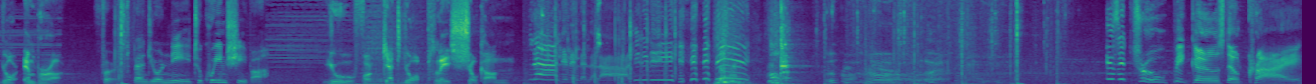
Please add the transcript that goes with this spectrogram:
your Emperor. First, bend your knee to Queen Sheeva. You forget your place, Shokan. Is it true big girls don't cry?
